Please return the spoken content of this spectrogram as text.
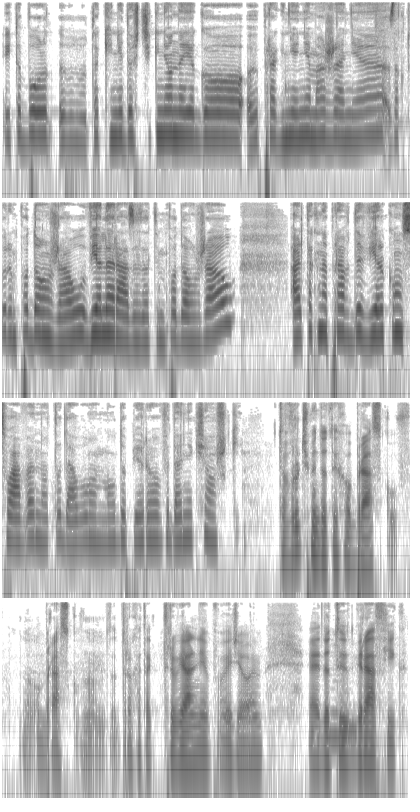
I to było y, takie niedoścignione jego y, pragnienie, marzenie, za którym podążał, wiele razy za tym podążał, ale tak naprawdę wielką sławę no to dało mu dopiero wydanie książki. To wróćmy do tych obrazków. No, obrazków, no, trochę tak trywialnie powiedziałem, e, do tych mhm. grafik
